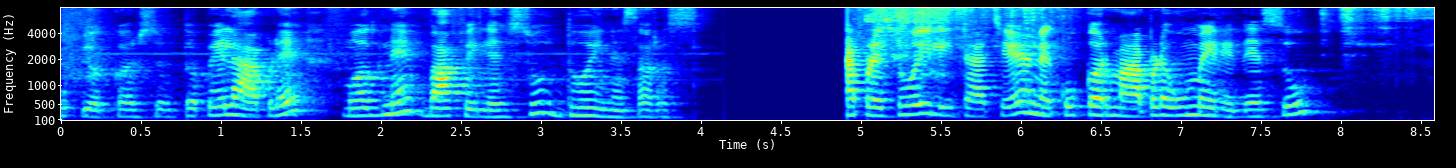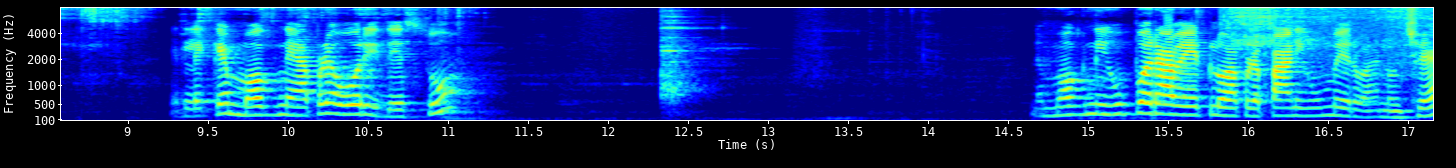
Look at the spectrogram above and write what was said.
ઉપયોગ કરશું. તો પહેલાં આપણે મગને બાફી લઈશું ધોઈને સરસ. આપણે ધોઈ લીધા છે અને કુકરમાં આપણે ઉમેરી દઈશું એટલે કે મગને આપણે ઓરી દઈશું મગની ઉપર આવે એટલું આપણે પાણી ઉમેરવાનું છે.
